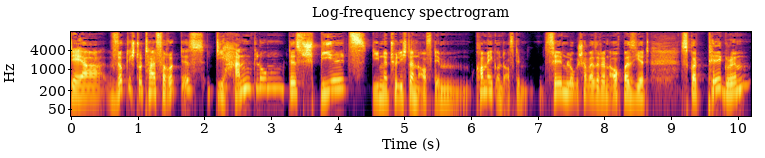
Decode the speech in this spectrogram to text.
der wirklich total verrückt ist. Die Handlung des Spiels, die natürlich dann auf dem Comic und auf dem Film logischerweise dann auch basiert. Scott Pilgrim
